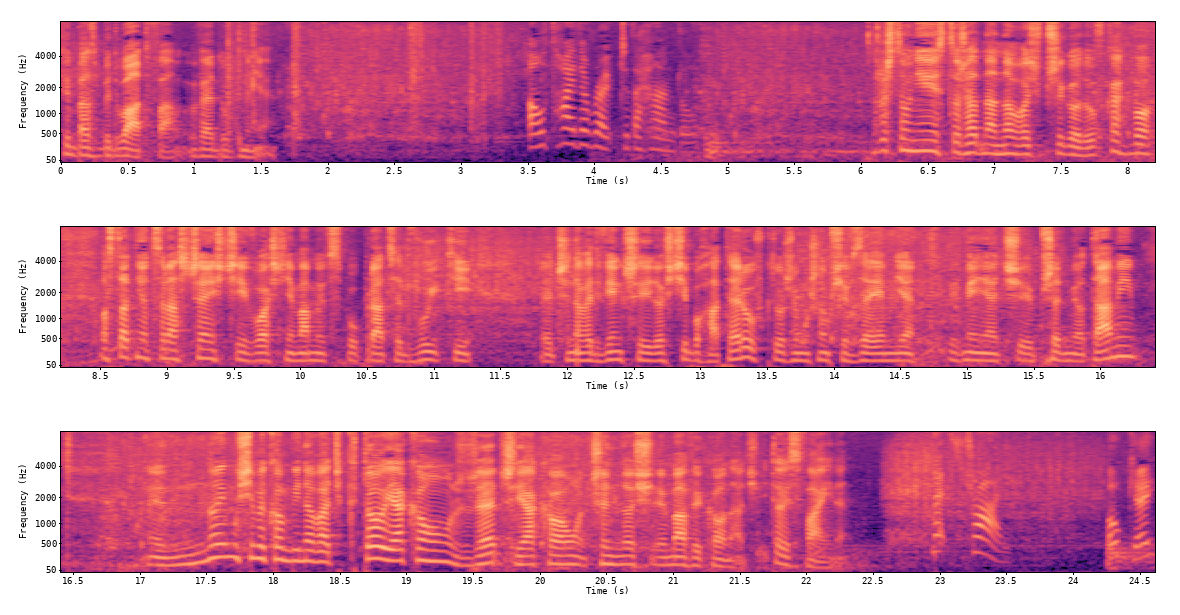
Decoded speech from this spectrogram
chyba zbyt łatwa, według mnie. I'll tie the rope to the handle. Zresztą nie jest to żadna nowość w przygodówkach, bo ostatnio coraz częściej właśnie mamy współpracę dwójki e, czy nawet większej ilości bohaterów, którzy muszą się wzajemnie wymieniać przedmiotami. E, No i musimy kombinować, kto jaką rzecz, jaką czynność ma wykonać. I to jest fajne. Let's try. Okay.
